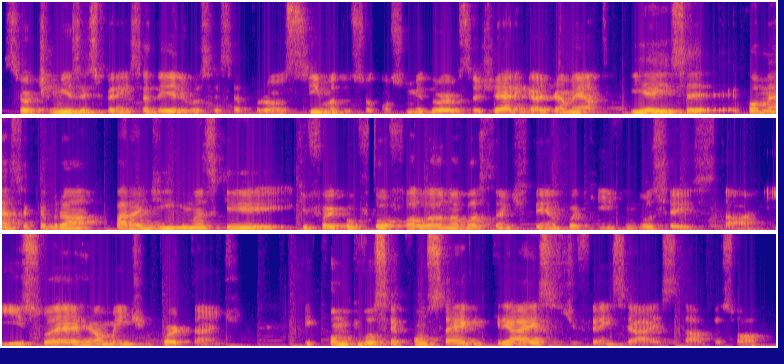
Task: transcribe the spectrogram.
Você otimiza a experiência dele, você se aproxima do seu consumidor, você gera engajamento. E aí você começa a quebrar paradigmas que, que foi que eu estou falando há bastante tempo aqui com vocês, tá? E isso é realmente importante. E como que você consegue criar esses diferenciais, tá, pessoal?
